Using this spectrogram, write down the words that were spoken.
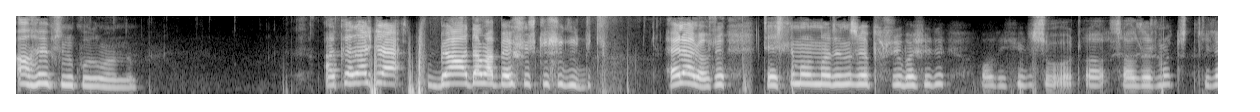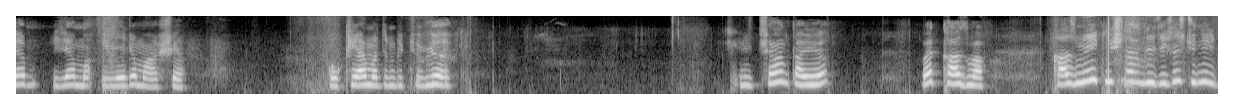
Ah hepsini kullandım. Arkadaşlar bir adama 500 kişi girdik. Helal olsun. Teslim olmadınız ve pusuyu başardı oldu. Şimdi sonra saldırmak ile, ile ma- ileri marşı. Okuyamadım bir türlü. Şimdi çantayı ve kazma. Kazmayı güçlendireceksiniz çünkü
